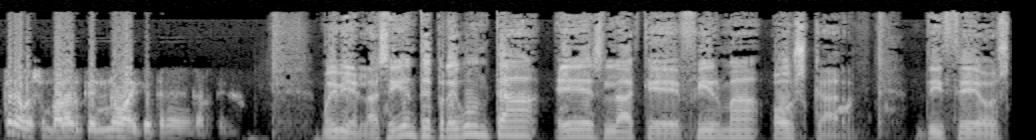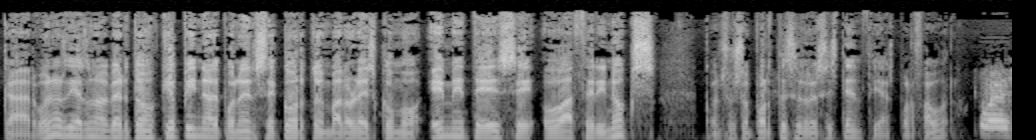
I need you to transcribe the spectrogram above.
creo que es un valor que no hay que tener en cartera. Muy bien, la siguiente pregunta es la que firma Oscar. Dice Oscar, buenos días, don Alberto. ¿Qué opina de ponerse corto en valores como MTS o Acerinox con sus soportes y resistencias, por favor? Pues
